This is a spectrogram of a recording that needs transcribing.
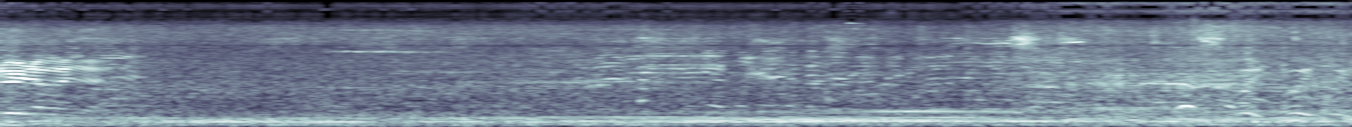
Tumbler naman yan. Uy, uy, uy.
